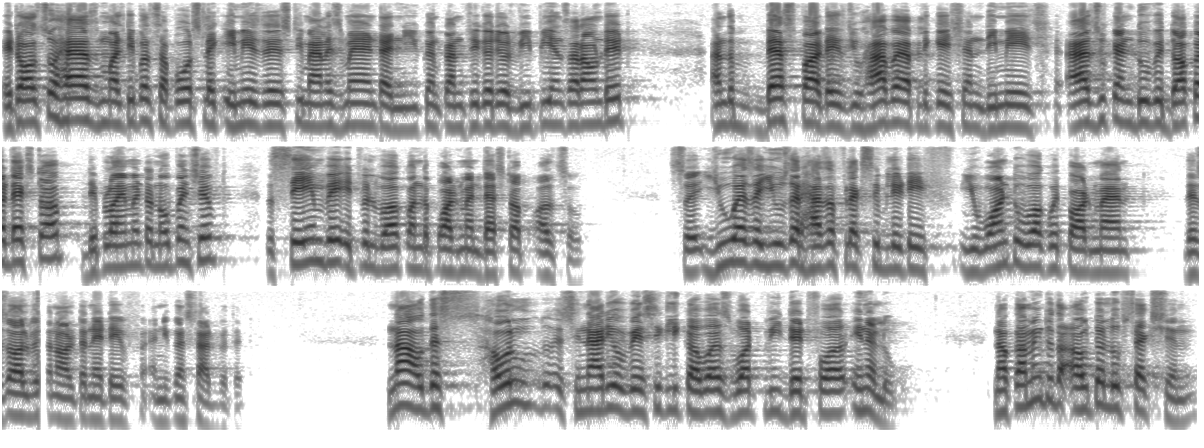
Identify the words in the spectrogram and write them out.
It also has multiple supports like image registry management, and you can configure your VPNs around it. And the best part is you have an application, the image, as you can do with Docker Desktop, deployment on OpenShift, the same way it will work on the Podman desktop also. So you as a user has a flexibility. If you want to work with Podman, there's always an alternative, and you can start with it. Now, this whole scenario basically covers what we did for inner loop. Now, coming to the outer loop section,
